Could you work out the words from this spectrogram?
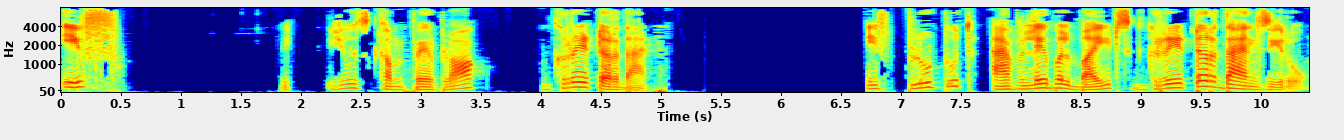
If we use compare block greater than if Bluetooth available bytes greater than 0.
